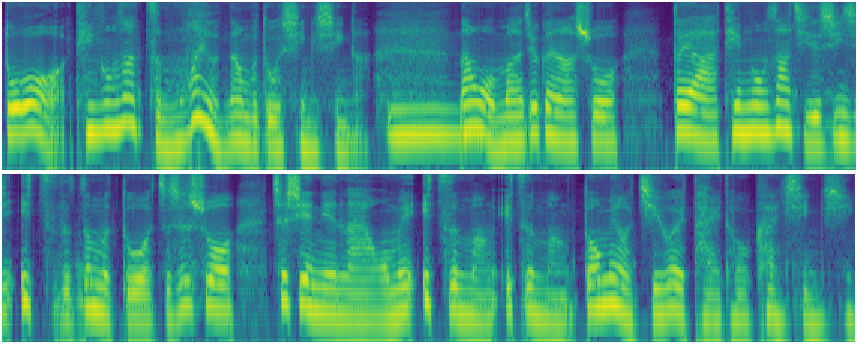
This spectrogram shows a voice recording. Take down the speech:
多、哦，天空上怎么会有那么多星星啊？”嗯，然后我妈就跟她说：“对啊，天空上其实星星一直都这么多，只是说这些年来我们一直忙一直忙，都没有机会抬头看星星。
